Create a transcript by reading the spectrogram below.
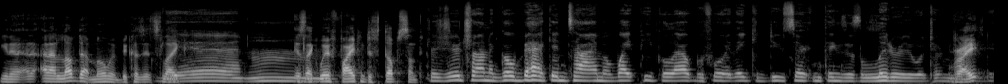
You know, and, and I love that moment because it's like yeah, mm. it's like we're fighting to stop something. Because you're trying to go back in time and wipe people out before they could do certain things. That's literally what Terminator. Right, do.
